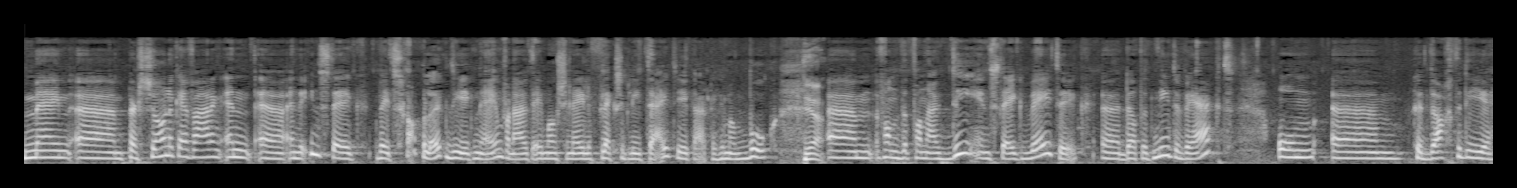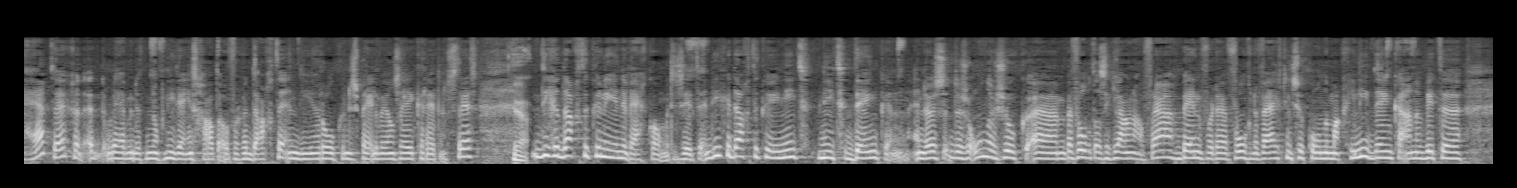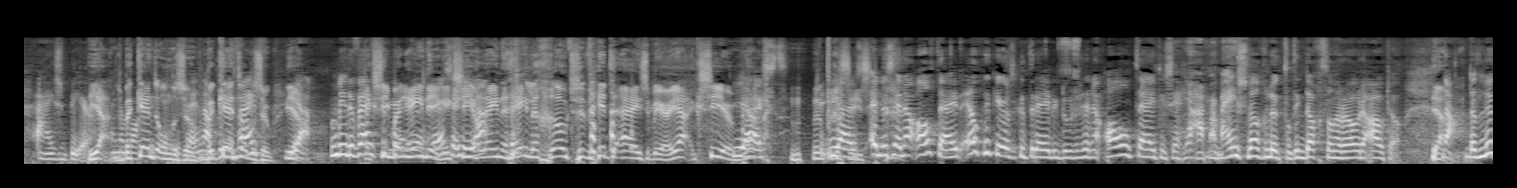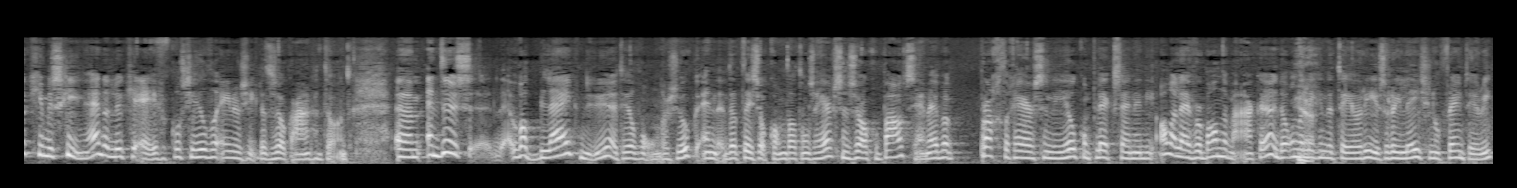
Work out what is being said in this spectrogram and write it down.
Mijn eh, persoonlijke ervaring en, eh, en de insteek wetenschappelijk die ik neem vanuit emotionele flexibiliteit, die ik uitleg in mijn boek. Ja. Ehm, van de, vanuit die insteek weet ik eh, dat het niet werkt om ehm, gedachten die je hebt, hè, eh, we hebben het nog niet eens gehad over gedachten en die een rol kunnen spelen bij onzekerheid en stress. Ja. Die gedachten kunnen je in de weg komen te zitten en die gedachten kun je niet, niet denken. En er is dus onderzoek, ehm, bijvoorbeeld als ik jou nou vraag, Ben, voor de volgende 15 seconden mag je niet denken aan een witte ijsbeer. Ja, En bekend onderzoek. Nou, bekend binnen vijf- onderzoek. Ja. Ja, binnen ik zie maar één ding. hè, Ik zie ja? alleen een hele grote witte ijsbeer. Ja, ik zie hem. Juist. Ja, precies. Juist. En er zijn er altijd, elke keer als ik een training doe, er zijn er altijd die zeggen: Ja, maar mij is het wel gelukt, want ik dacht aan een rode auto. Ja. Nou, dat lukt je misschien, hè? dat lukt je even. Kost je heel veel energie, dat is ook aangetoond. Ehm, en dus, eh, wat blijkt nu uit heel veel onderzoek, en dat is ook omdat onze hersenen zo gebouwd zijn. We hebben prachtige hersenen die heel complex zijn en die allerlei verbanden maken. De onderliggende theorie is relational frame theory.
